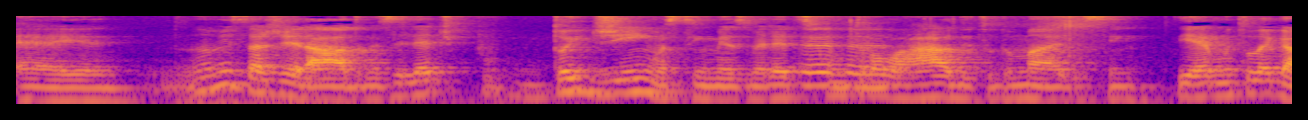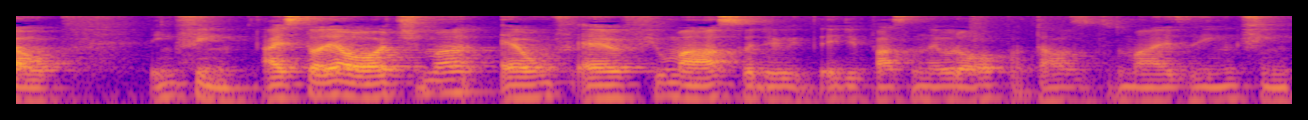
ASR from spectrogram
É, não exagerado, mas ele é, tipo, doidinho, assim mesmo. Ele é descontrolado uhum. e tudo mais, assim. E é muito legal. Enfim, a história é ótima, é um, é um filmaço, ele, ele passa na Europa tal, e tudo mais, e, enfim.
